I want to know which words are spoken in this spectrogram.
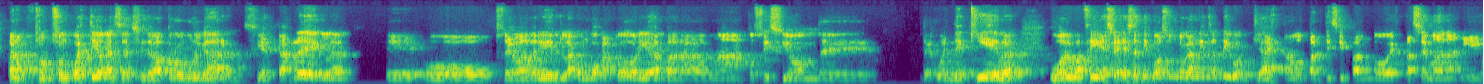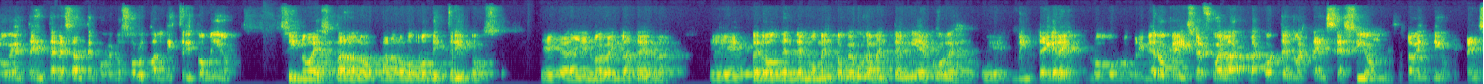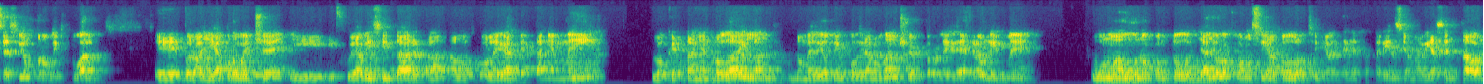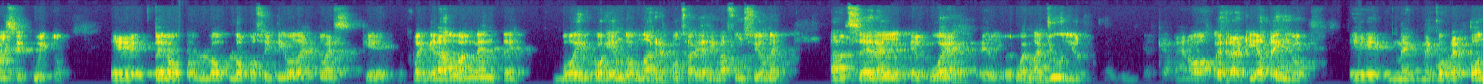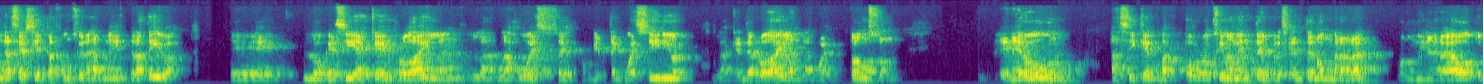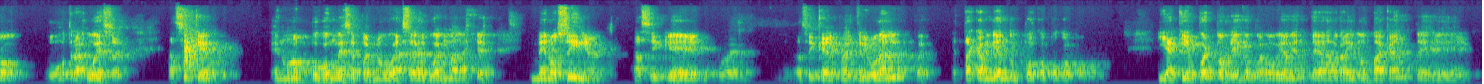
bueno, son, cuestiones, si se va a promulgar ciertas reglas eh, o se va a abrir la convocatoria para una posición de, de juez de quiebra o algo así, ese, ese tipo de asuntos administrativos ya he estado participando esta semana y obviamente es interesante porque no solo para el distrito mío, sino es para, para los otros distritos eh, allí en Nueva Inglaterra. Eh, pero desde el momento que juramenté el miércoles, eh, me integré. Lo, lo, primero que hice fue, la, la Corte no está en sesión, está, en sesión, pero virtual. Eh, pero allí aproveché y, y fui a visitar a, a, los colegas que están en Maine, los que están en Rhode Island. No me dio tiempo de ir a New Hampshire, pero la idea es reunirme uno a uno con todos. Ya yo los conocía a todos, así que tenía esta experiencia, me había sentado en el circuito. pero lo, lo positivo de esto es que, pues gradualmente, voy a ir cogiendo más responsabilidades y más funciones. Al ser el, el juez, el juez más junior, el, que menos jerarquía tengo, eh, me, me, corresponde hacer ciertas funciones administrativas. Eh, lo que sí es que en Rhode Island la, la, juez se convierte en juez senior, la que es de Rhode Island, la juez Thompson, enero 1. Así que próximamente el presidente nombrará o nominará a otro u otra jueza. Así que en unos pocos meses pues no voy a ser el juez más, menos senior. Así que, pues, así que el, tribunal pues, está cambiando un poco, poco a poco. Y aquí en Puerto Rico, pues obviamente ahora hay dos vacantes. Eh,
